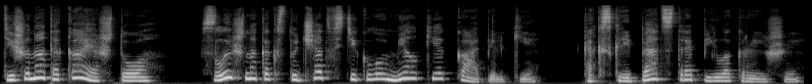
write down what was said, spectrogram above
Тишина такая, что слышно, как стучат в стекло мелкие капельки, как скрипят стропила крыши.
